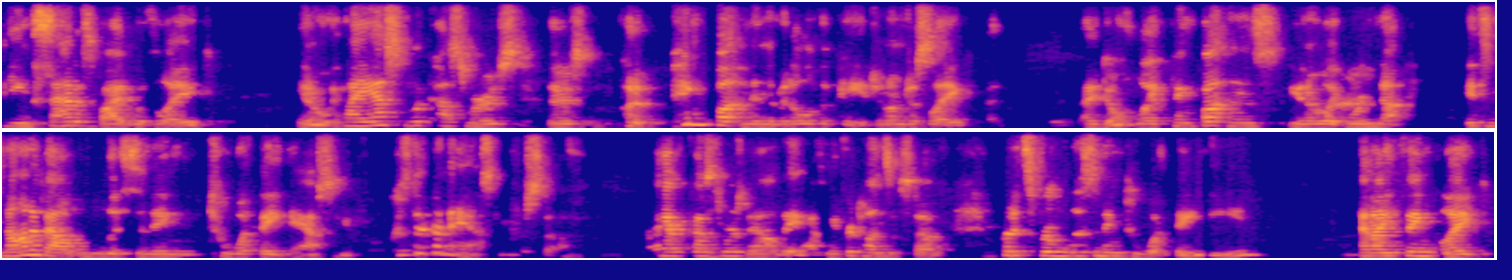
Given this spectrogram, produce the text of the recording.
being satisfied with like, you know, if I ask the customers, there's put a pink button in the middle of the page, and I'm just like, I don't like pink buttons. You know, like we're not. It's not about listening to what they ask you for, because they're going to ask you for stuff. I have customers now, they ask me for tons of stuff, but it's for listening to what they need. And I think like,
